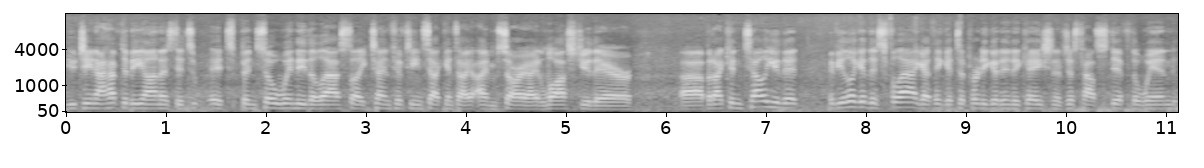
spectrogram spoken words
Eugene, I have to be honest, it's it's been so windy the last like 10, 15 seconds. I, I'm sorry, I lost you there. Uh, but I can tell you that if you look at this flag, I think it's a pretty good indication of just how stiff the wind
